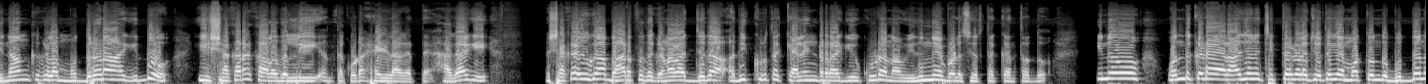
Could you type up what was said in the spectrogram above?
ದಿನಾಂಕಗಳ ಮುದ್ರಣ ಆಗಿದ್ದು ಈ ಶಕರ ಕಾಲದಲ್ಲಿ ಅಂತ ಕೂಡ ಹೇಳಲಾಗತ್ತೆ. ಹಾಗಾಗಿ ಶಕಯುಗ ಭಾರತದ ಗಣರಾಜ್ಯದ ಅಧಿಕೃತ ಕ್ಯಾಲೆಂಡರ್ ಆಗಿಯೂ ಕೂಡ ನಾವು ಇದನ್ನೇ ಬಳಸಿರ್ತಕ್ಕಂಥದ್ದು. ಇನ್ನು ಒಂದು ಕಡೆ ರಾಜನ ಚಿತ್ರಗಳ ಜೊತೆಗೆ ಮತ್ತೊಂದು ಬುದ್ಧನ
